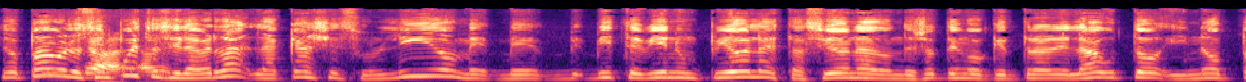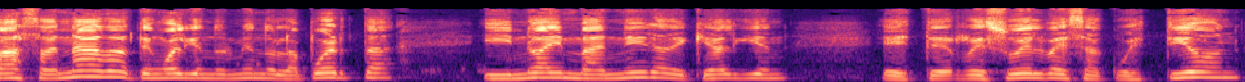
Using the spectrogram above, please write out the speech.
Yo pago los impuestos y la verdad, la calle es un lío. Me, viste, viene un piola, estaciona donde yo tengo que entrar el auto y no pasa nada. Tengo a alguien durmiendo en la puerta y no hay manera de que alguien este, resuelva esa cuestión,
